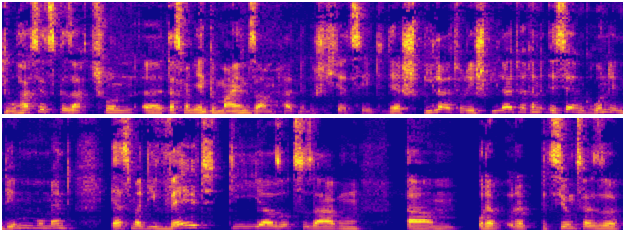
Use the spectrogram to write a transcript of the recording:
Du hast jetzt gesagt schon, äh, dass man ja gemeinsam halt eine Geschichte erzählt. Der Spielleiter oder die Spielleiterin ist ja im Grunde in dem Moment erstmal die Welt, die ja sozusagen ähm, oder oder beziehungsweise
